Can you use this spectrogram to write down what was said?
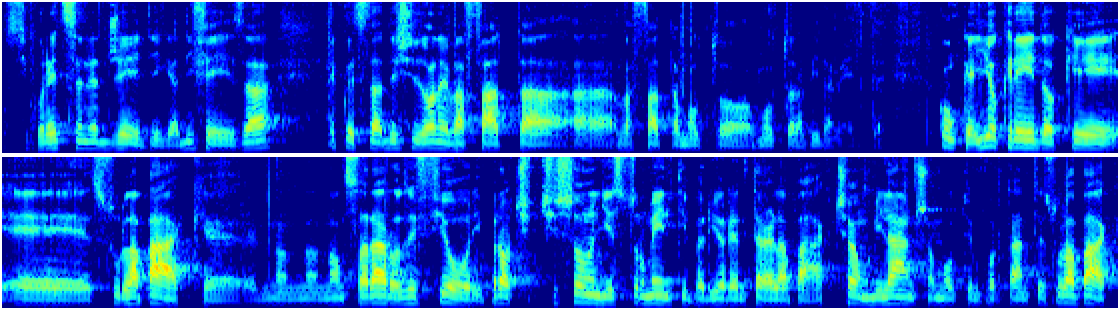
sicurezza energetica, difesa e questa decisione va fatta, va fatta molto, molto, rapidamente. Comunque io credo che eh, sulla PAC non, non, sarà rose e fiori, però ci, ci sono gli strumenti per riorientare la PAC, c'è un bilancio molto importante sulla PAC,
